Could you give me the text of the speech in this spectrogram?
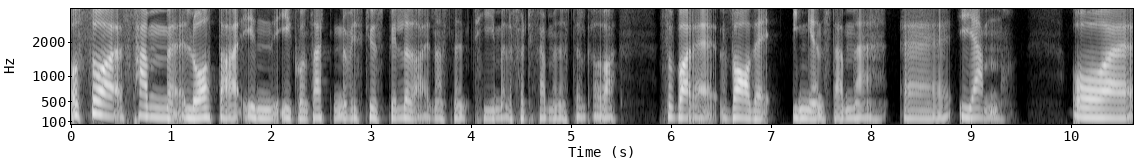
Og så fem låter inn i konserten, og vi skulle spille da i nesten en time eller 45 minutter, eller hva det var. Så bare var det ingen stemme uh, igjen. Og uh,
